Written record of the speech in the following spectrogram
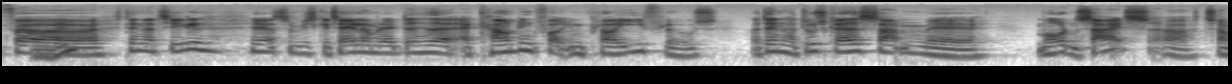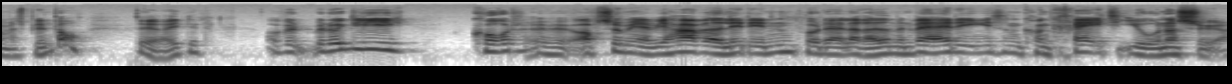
for mm-hmm. den artikel her, som vi skal tale om, det hedder Accounting for Employee Flows. Og den har du skrevet sammen med Morten Seitz og Thomas Blindborg. Det er rigtigt. Og vil, vil du ikke lige kort øh, opsummere, vi har været lidt inde på det allerede, men hvad er det egentlig sådan konkret, I undersøger?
